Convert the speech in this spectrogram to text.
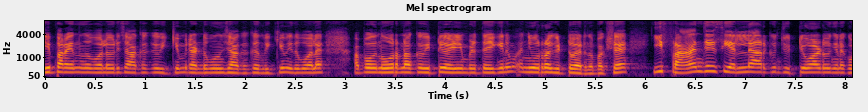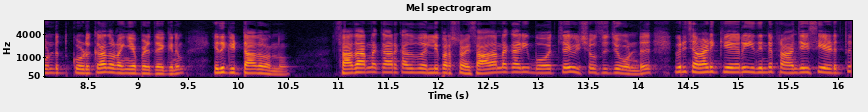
ഈ പറയുന്നത് പോലെ ഒരു ചാക്കൊക്കെ വിൽക്കും രണ്ട് മൂന്ന് ചാക്കൊക്കെ വിൽക്കും. ഇതുപോലെ അപ്പോൾ നൂറെണ്ണമൊക്കെ വിറ്റ് കഴിയുമ്പോഴത്തേക്കിനും അഞ്ഞൂറ് രൂപ കിട്ടുമായിരുന്നു. പക്ഷേ ഈ ഫ്രാഞ്ചൈസി എല്ലാവർക്കും ചുറ്റുപാടും ഇങ്ങനെ കൊണ്ട് കൊടുക്കാൻ തുടങ്ങിയപ്പോഴത്തേക്കിനും ഇത് കിട്ടാതെ വന്നു. സാധാരണക്കാർക്ക് അത് വലിയ പ്രശ്നമായി. സാധാരണക്കാർ ഈ ബോച്ചയെ വിശ്വസിച്ചുകൊണ്ട് ഇവർ ചാടി കയറി ഇതിന്റെ ഫ്രാഞ്ചൈസി എടുത്ത്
